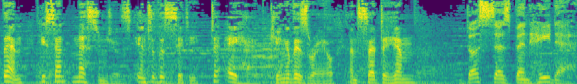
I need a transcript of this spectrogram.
Then he sent messengers into the city to Ahab, king of Israel, and said to him, Thus says Ben-Hadad,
